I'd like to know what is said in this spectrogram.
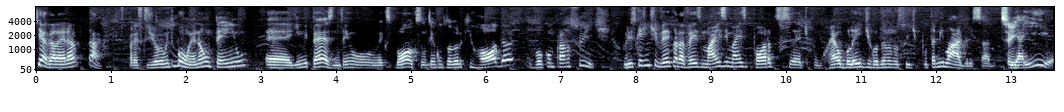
que a galera, tá, parece que esse jogo é muito bom, eu não tenho é, Game Pass, não tenho Xbox, não tenho computador que roda, vou comprar no Switch. Por isso que a gente vê cada vez mais e mais ports, é, tipo, Hellblade rodando no Switch, puta milagre, sabe? Sim. E aí,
